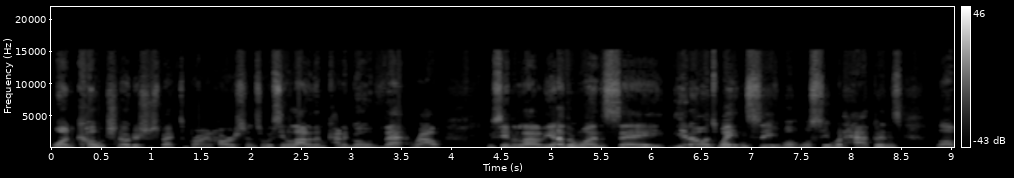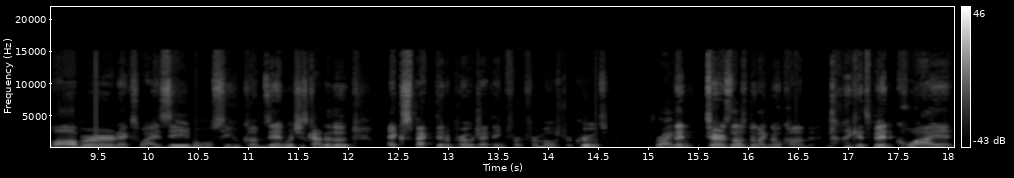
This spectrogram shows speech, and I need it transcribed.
one coach. No disrespect to Bryan Harsin. So we've seen a lot of them kind of go that route. We've seen a lot of the other ones say, you know, it's wait and see. We'll, we'll see what happens. Love Auburn, XYZ, but we'll see who comes in, which is kind of the expected approach, I think, for, for most recruits. Right. Then Terrence Love's been like, no comment. like it's been quiet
